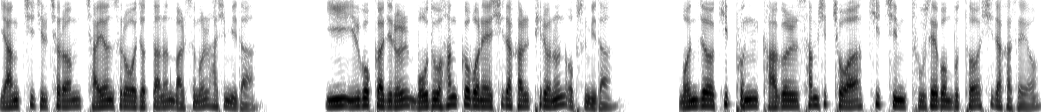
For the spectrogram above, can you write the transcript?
양치질처럼 자연스러워졌다는 말씀을 하십니다. 이 일곱 가지를 모두 한꺼번에 시작할 필요는 없습니다. 먼저 깊은 각을 30초와 기침 두세 번부터 시작하세요.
